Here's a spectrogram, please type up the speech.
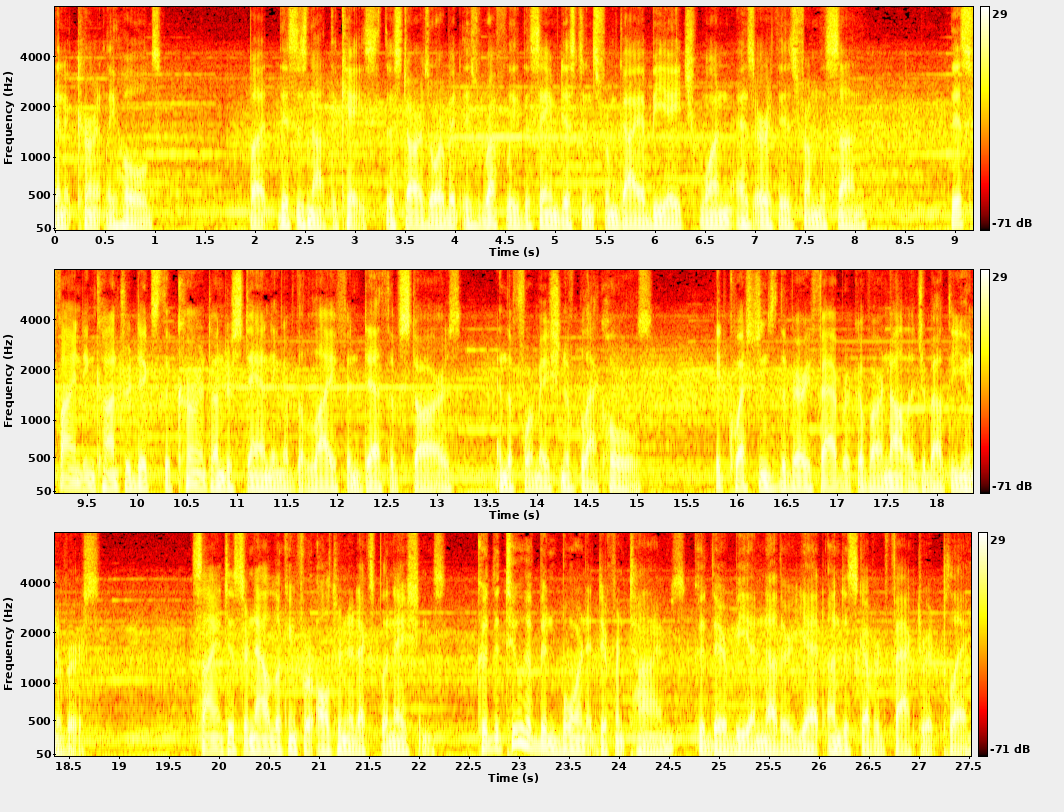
than it currently holds, but this is not the case. The star's orbit is roughly the same distance from Gaia BH1 as Earth is from the Sun. This finding contradicts the current understanding of the life and death of stars and the formation of black holes. It questions the very fabric of our knowledge about the universe. Scientists are now looking for alternate explanations. Could the two have been born at different times? Could there be another yet undiscovered factor at play?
